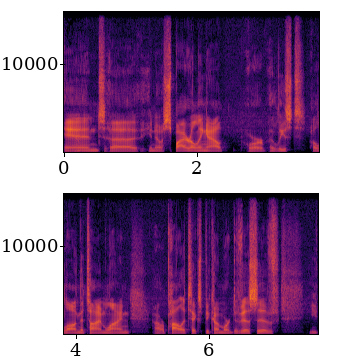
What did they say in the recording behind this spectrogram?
and mm-hmm. uh, you know, spiraling out, or at least along the timeline, our politics become more divisive. You,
